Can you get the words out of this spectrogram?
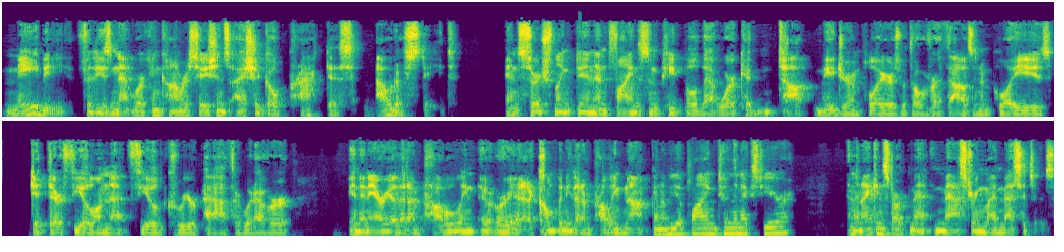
maybe for these networking conversations i should go practice out of state and search linkedin and find some people that work at top major employers with over a thousand employees get their feel on that field career path or whatever in an area that I'm probably, or at a company that I'm probably not going to be applying to in the next year. And then I can start ma- mastering my messages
